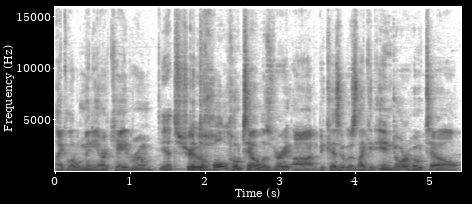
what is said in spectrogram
like a little mini arcade room. Yeah, it's true. But true. the whole hotel was very odd because it was like an indoor hotel,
